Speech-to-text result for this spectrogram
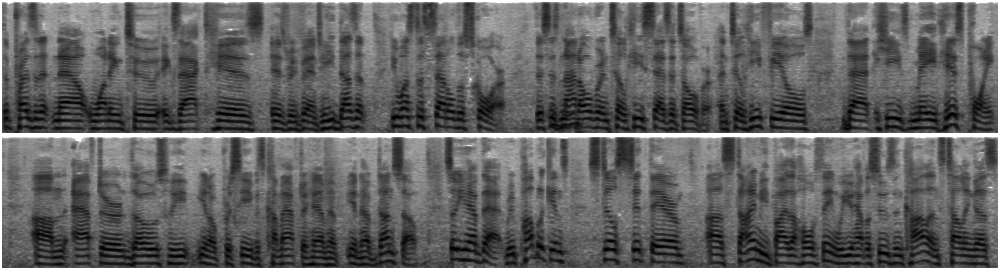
the president now wanting to exact his his revenge. He doesn't. He wants to settle the score. This is mm-hmm. not over until he says it's over, until he feels that he's made his point um, after those who you know perceive as come after him have you know have done so. So you have that. Republicans still sit there uh, stymied by the whole thing, where you have a Susan Collins telling us,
